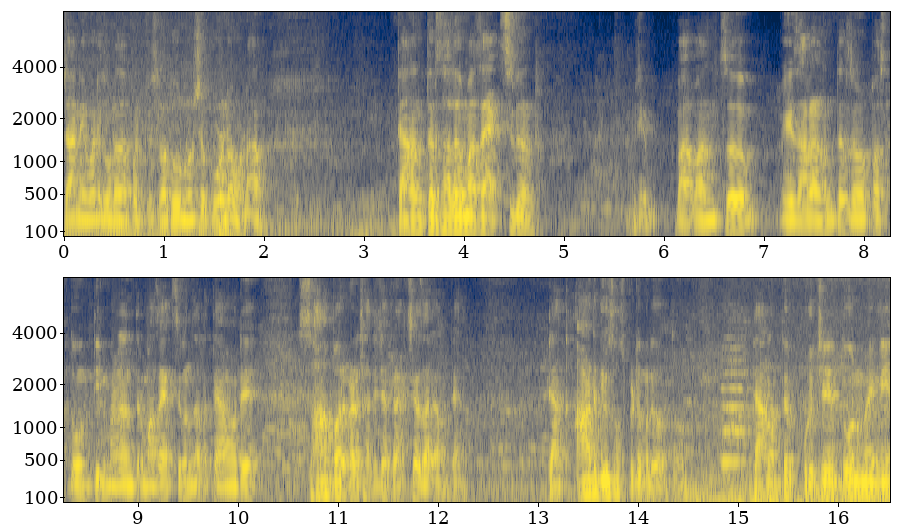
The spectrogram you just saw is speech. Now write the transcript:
जानेवारी दोन हजार पंचवीसला दोन वर्ष पूर्ण होणार. त्यानंतर झालं माझं ॲक्सिडंट म्हणजे बाबांचं हे झाल्यानंतर जवळपास दोन तीन महिन्यानंतर माझा ॲक्सिडंट झाला. त्यामध्ये सहा बरगाड्या छातीच्या फ्रॅक्चर झाल्या होत्या. त्यात आठ दिवस हॉस्पिटलमध्ये होतो. त्यानंतर पुढचे दोन महिने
